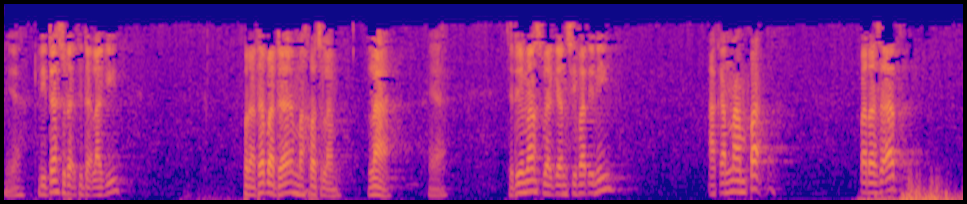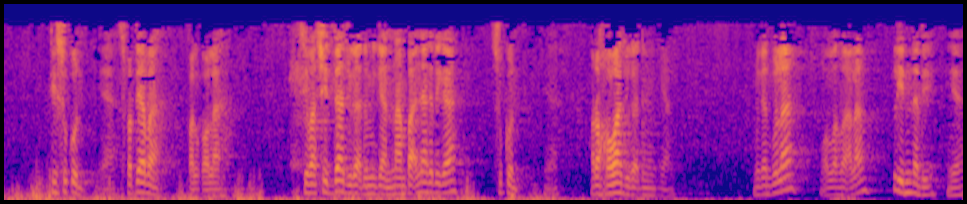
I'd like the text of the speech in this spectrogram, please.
ya lidah sudah tidak lagi berada pada makhraj lam la ya jadi memang sebagian sifat ini akan nampak pada saat disukun ya seperti apa? Falqalah. Sifat syiddah juga demikian. Nampaknya ketika sukun. Ya. Rohawah juga demikian. Demikian pula wallahu alam lin tadi ya.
